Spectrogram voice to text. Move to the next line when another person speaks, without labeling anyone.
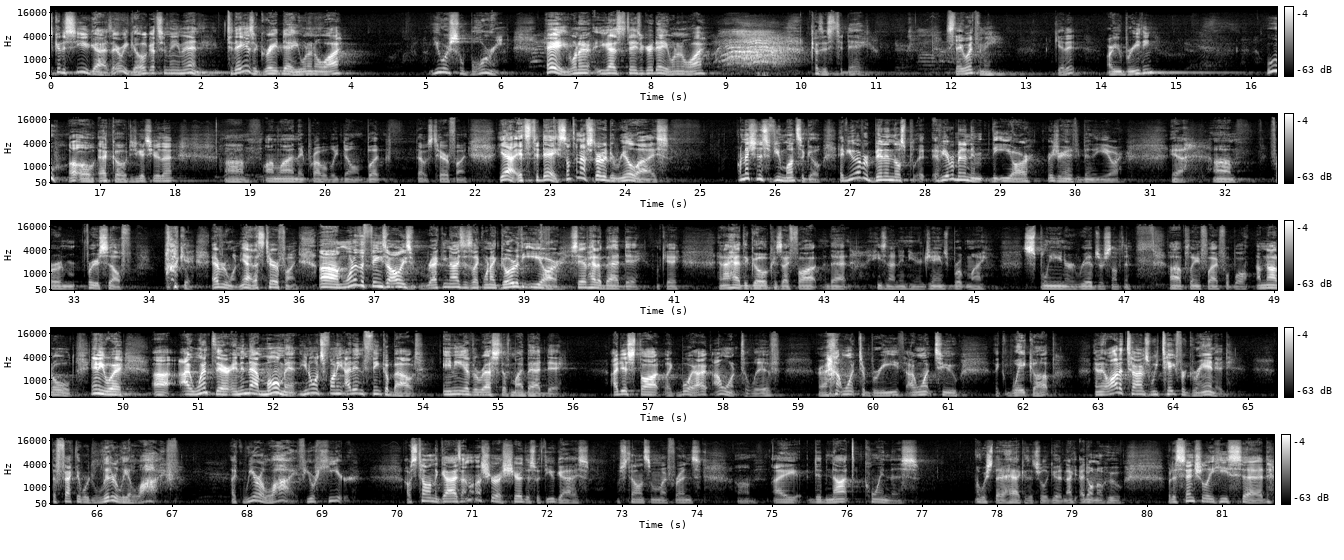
It's good to see you guys. There we go. Got some amen. Today is a great day. You want to know why? You are so boring. Hey, you want to? You guys, today's a great day. You want to know why? Because it's today. Stay with me. Get it? Are you breathing? Ooh, uh oh, echo. Did you guys hear that? Um, online, they probably don't, but that was terrifying. Yeah, it's today. Something I've started to realize I mentioned this a few months ago. Have you ever been in those? Have you ever been in the, the ER? Raise your hand if you've been in the ER. Yeah, um, for for yourself. Okay, everyone. Yeah, that's terrifying. Um, one of the things I always recognize is like when I go to the ER. Say I've had a bad day. Okay, and I had to go because I thought that he's not in here. James broke my spleen or ribs or something uh, playing flag football. I'm not old. Anyway, uh, I went there, and in that moment, you know what's funny? I didn't think about any of the rest of my bad day. I just thought, like, boy, I, I want to live, right? I want to breathe. I want to, like, wake up. And a lot of times we take for granted the fact that we're literally alive. Like, we are alive. You're here. I was telling the guys, I'm not sure I shared this with you guys. I was telling some of my friends, um, I did not coin this. I wish that I had because it's really good. And I, I don't know who. But essentially, he said,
